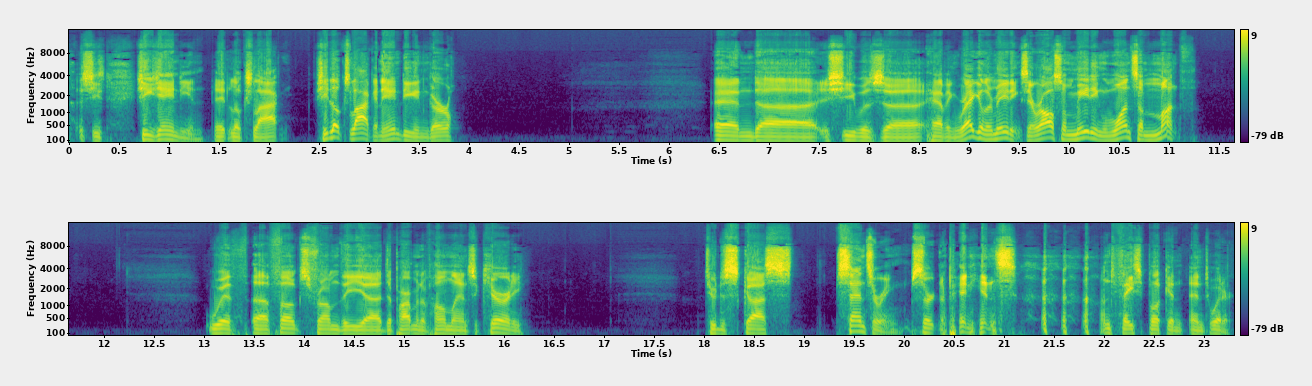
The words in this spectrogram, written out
she's she's Indian. It looks like she looks like an Indian girl. And uh, she was uh, having regular meetings. They were also meeting once a month with uh, folks from the uh, Department of Homeland Security to discuss censoring certain opinions on Facebook and, and Twitter.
